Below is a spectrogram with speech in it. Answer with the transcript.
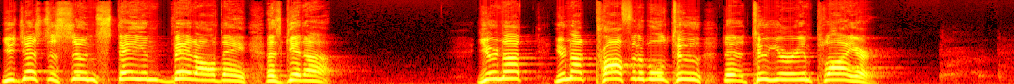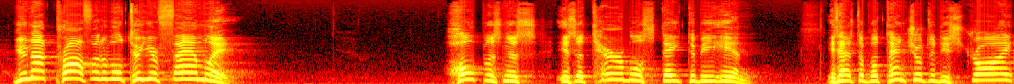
You just as soon stay in bed all day as get up. You're not, you're not profitable to, the, to your employer. You're not profitable to your family. Hopelessness is a terrible state to be in. It has the potential to destroy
